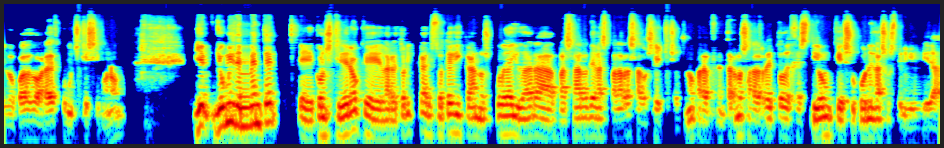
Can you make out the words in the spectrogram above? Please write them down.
lo cual lo agradezco muchísimo. ¿no? Bien, yo humildemente eh, considero que la retórica aristotélica nos puede ayudar a pasar de las palabras a los hechos, ¿no? para enfrentarnos al reto de gestión que supone la sostenibilidad.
